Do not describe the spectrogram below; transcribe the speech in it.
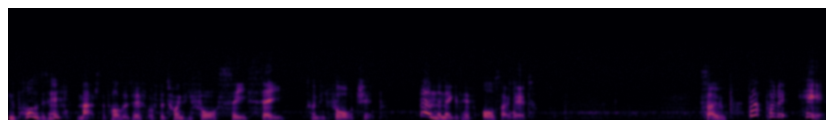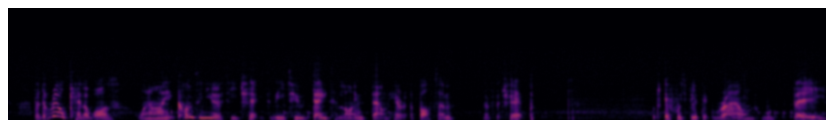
the positive matched the positive of the 24CC 24 chip and the negative also did. So that put it here. But the real killer was when I continuity checked the two data lines down here at the bottom of the chip, which if we flip it round would be,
